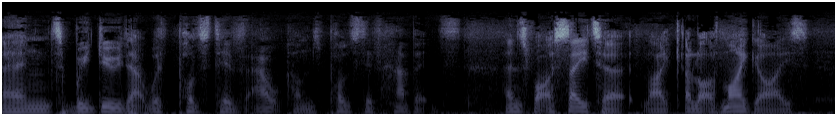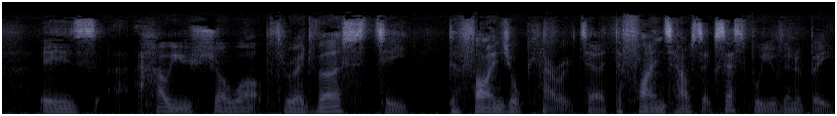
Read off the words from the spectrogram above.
And we do that with positive outcomes positive habits. And that's what i say to like a lot of my guys is how you show up through adversity defines your character defines how successful you're going to be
